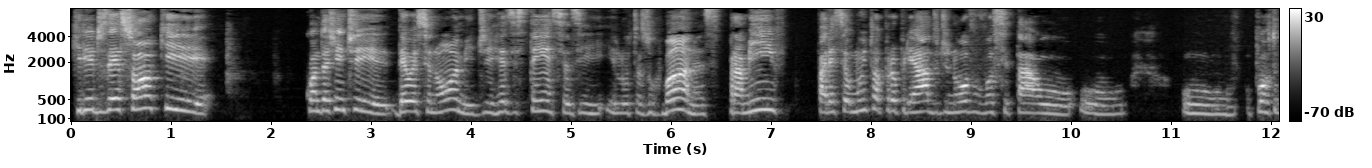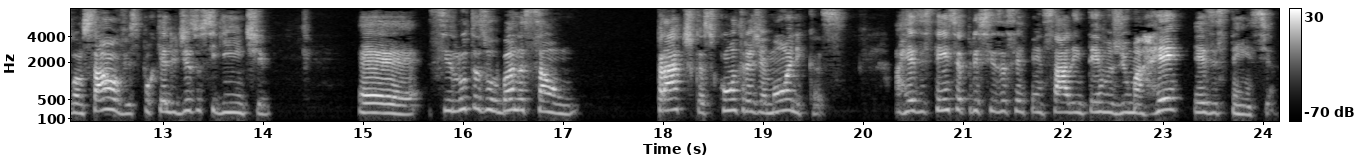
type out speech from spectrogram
queria dizer só que quando a gente deu esse nome de resistências e, e lutas urbanas, para mim pareceu muito apropriado, de novo vou citar o, o o, Porto Gonçalves, porque ele diz o seguinte: é, se lutas urbanas são práticas contra-hegemônicas, a resistência precisa ser pensada em termos de uma reexistência.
